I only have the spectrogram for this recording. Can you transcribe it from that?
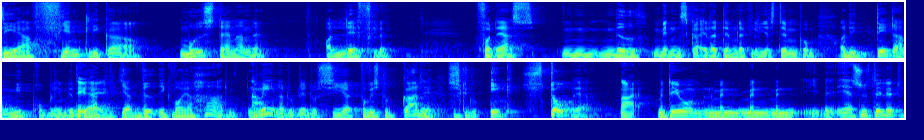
det er at fjendtliggøre modstanderne og læfle for deres medmennesker, eller dem, der kan lide at stemme på dem. Og det er det, der er mit problem. dem. Det er er, jeg ved ikke, hvor jeg har dem. Nej. Mener du det, du siger? For hvis du gør det, så skal du ikke stå der. Nej, men det er jo, men, men, men jeg synes, det er lidt,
